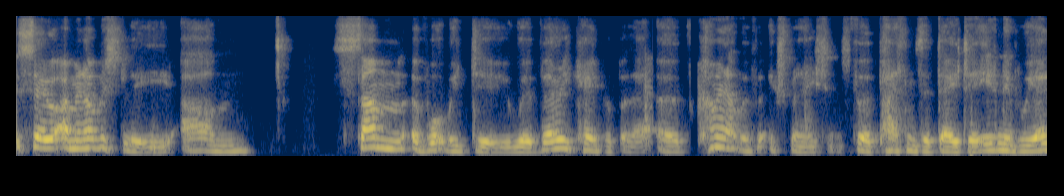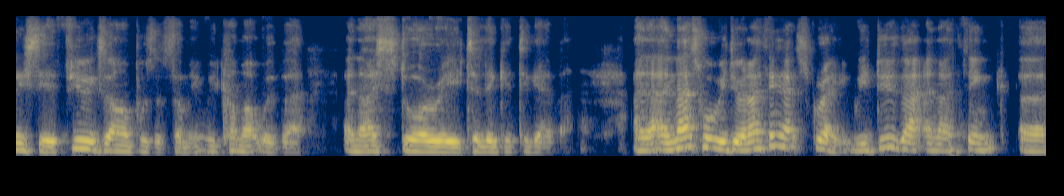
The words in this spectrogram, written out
So, I mean, obviously, um, some of what we do, we're very capable of coming up with explanations for patterns of data. Even if we only see a few examples of something, we come up with a, a nice story to link it together. And, and that's what we do. And I think that's great. We do that. And I think uh,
